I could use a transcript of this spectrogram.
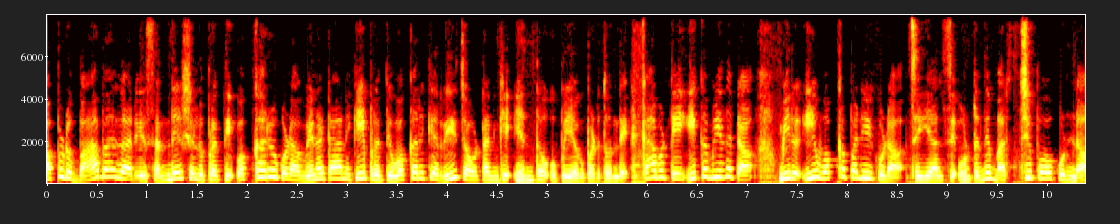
అప్పుడు బాబా గారి సందేశాలు ప్రతి ఒక్కరూ కూడా వినటానికి ప్రతి ఒక్కరికి రీచ్ అవటానికి ఎంతో ఉపయోగపడుతుంది. కాబట్టి ఇక మీదట మీరు ఈ ఒక్క పని కూడా చేయాల్సి ఉంటుంది. మర్చిపోకుండా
